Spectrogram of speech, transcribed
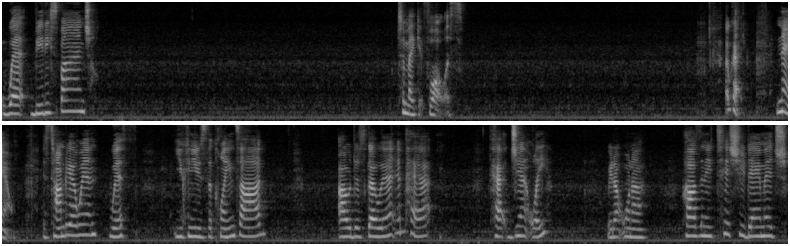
wet beauty sponge to make it flawless. Okay, now it's time to go in with, you can use the clean side I would just go in and pat, pat gently. We don't want to cause any tissue damage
